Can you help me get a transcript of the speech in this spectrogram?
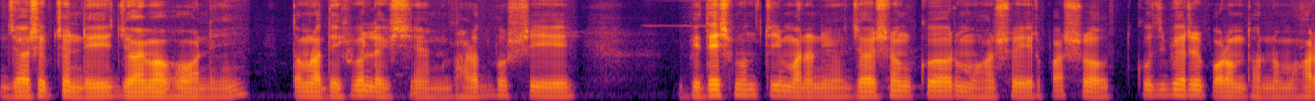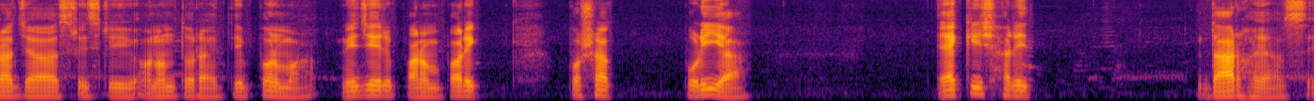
জয় শিবচণ্ডী জয় মা ভবানী। তোমরা দেখিবার লাগছেন ভারতবর্ষের বিদেশমন্ত্রী মাননীয় জয়শঙ্কর মহাশয়ের পার্শ্বদ কুচবিহারের পরমধন্য মহারাজা শ্রী শ্রী অনন্ত রায় দেববর্মা নিজের পারম্পরিক পোশাক পরিয়া একই শাড়ি দাঁড় হয়ে আছে।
